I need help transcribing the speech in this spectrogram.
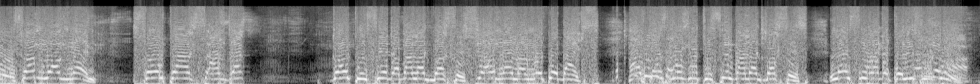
Oh, some young men sometimes have just gone to see the ballot boxes young men on motorbikes have just moved to see ballot boxes let's see what the police will do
